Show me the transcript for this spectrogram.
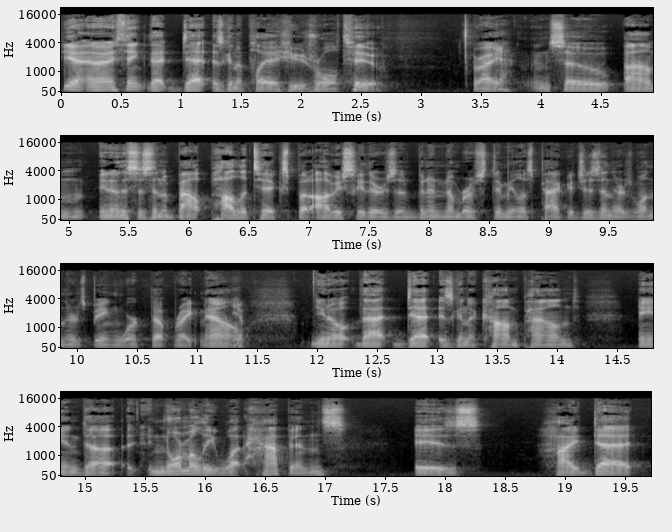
Yeah, and I think that debt is going to play a huge role too, right? Yeah. And so, um, you know, this isn't about politics, but obviously there's a, been a number of stimulus packages, and there's one that's being worked up right now. Yep. You know, that debt is going to compound, and uh, normally what happens is high debt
